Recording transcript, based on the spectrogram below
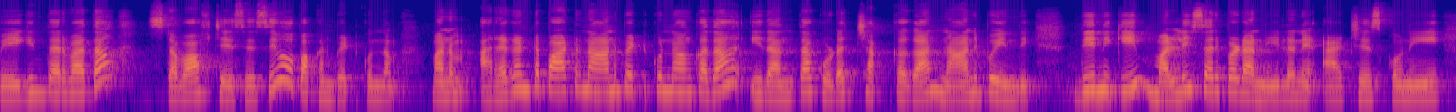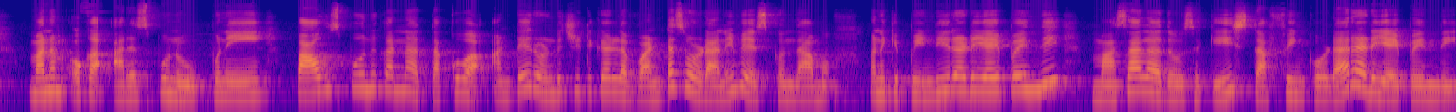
వేగిన తర్వాత స్టవ్ ఆఫ్ చేసేసి ఓ పక్కన పెట్టుకుందాం. మనం అరగంట పాటు నానబెట్టుకున్నాం కదా ఇదంతా కూడా చక్కగా నానిపోయింది. దీనికి మళ్ళీ సరిపడా నీళ్ళని యాడ్ చేసుకొని మనం ఒక అర స్పూను ఉప్పుని పావు స్పూను కన్నా తక్కువ అంటే రెండు చిటికెళ్ళ వంట సోడాని వేసుకుందాము. మనకి పిండి రెడీ అయిపోయింది మసాలా దోశకి స్టఫింగ్ కూడా రెడీ అయిపోయింది.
